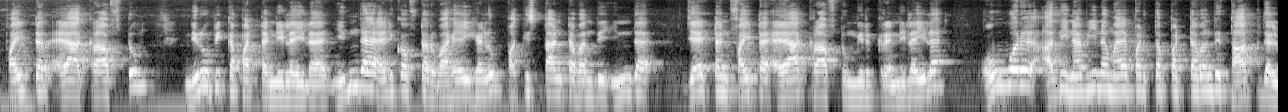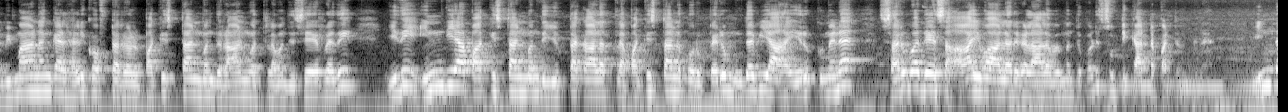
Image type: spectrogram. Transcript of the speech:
ஃபைட்டர் ஏர்கிராஃப்டும் நிரூபிக்கப்பட்ட நிலையில் இந்த ஹெலிகாப்டர் வகைகளும் பாகிஸ்தான்கிட்ட வந்து இந்த ஜேட்டன் ஃபைட்டர் ஏர்கிராஃப்டும் இருக்கிற நிலையில் ஒவ்வொரு அதிநவீனமயப்படுத்தப்பட்ட வந்து தாக்குதல் விமானங்கள் ஹெலிகாப்டர்கள் பாகிஸ்தான் வந்து இராணுவத்தில் வந்து சேர்றது. இது இந்தியா பாகிஸ்தான் வந்து யுத்த காலத்தில் பாகிஸ்தானுக்கு ஒரு பெரும் உதவியாக இருக்கும் என சர்வதேச ஆய்வாளர்களால் வந்து கொண்டு சுட்டிக்காட்டப்பட்டிருக்கிறது. இந்த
